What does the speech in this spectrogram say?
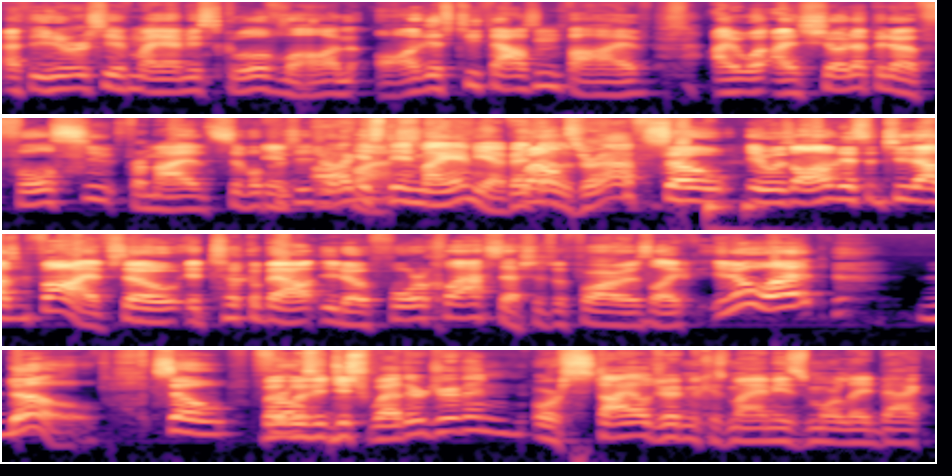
at the University of Miami School of Law in August 2005, I, I showed up in a full suit for my civil procedure August class. in Miami, I bet Well, that was rough. So it was August in 2005. So it took about you know four class sessions before I was like, you know what? No. So, but was it just weather driven or style driven? Because Miami is a more laid back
